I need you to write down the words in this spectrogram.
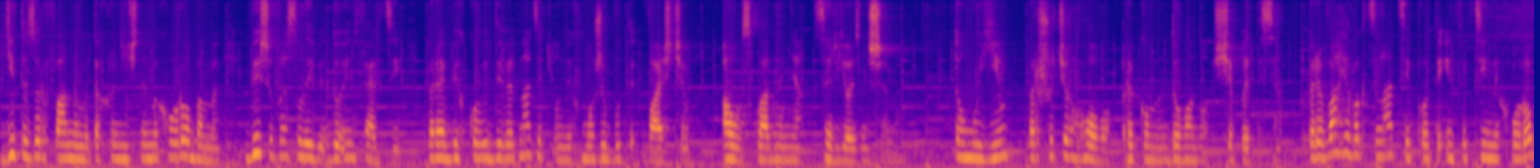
Діти з орфанними та хронічними хворобами більш вразливі до інфекцій. Перебіг COVID-19 у них може бути важчим, а ускладнення серйознішими. Тому їм першочергово рекомендовано щепитися. Переваги вакцинації проти інфекційних хвороб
